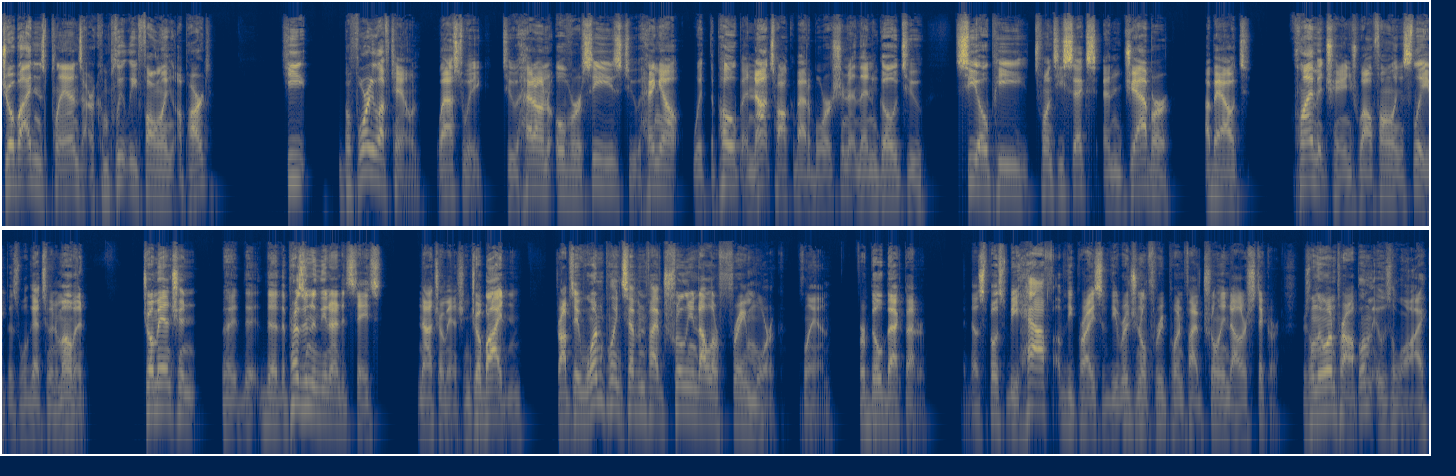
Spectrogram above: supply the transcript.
Joe Biden's plans are completely falling apart. He, before he left town last week to head on overseas to hang out with the Pope and not talk about abortion, and then go to COP26 and jabber about climate change while falling asleep, as we'll get to in a moment. Joe Manchin, uh, the, the, the president of the United States, not Joe Manchin, Joe Biden, drops a $1.75 trillion framework plan for Build Back Better. That was supposed to be half of the price of the original $3.5 trillion sticker. There's only one problem. It was a lie.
